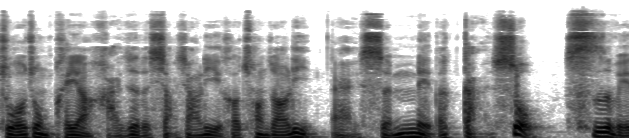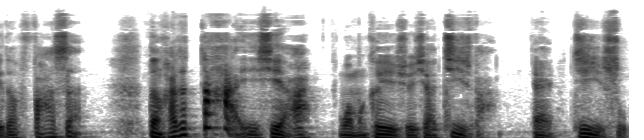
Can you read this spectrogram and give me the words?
着重培养孩子的想象力和创造力，哎，审美的感受、思维的发散。等孩子大一些啊，我们可以学下技法，哎，技术。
